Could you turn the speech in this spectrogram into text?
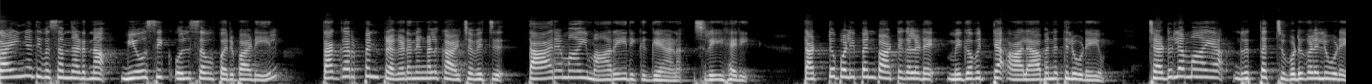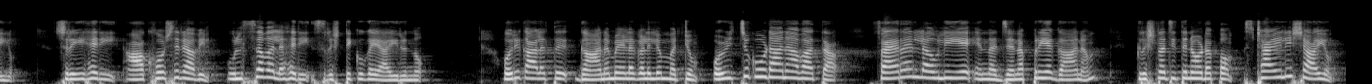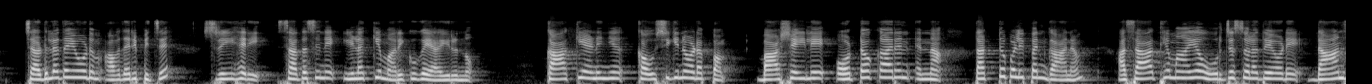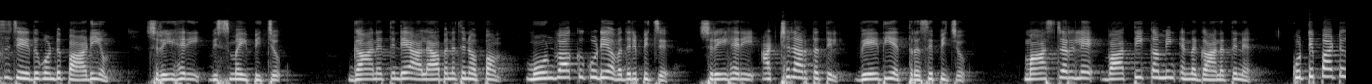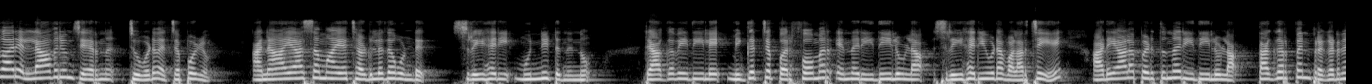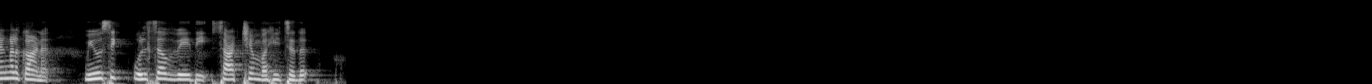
കഴിഞ്ഞ ദിവസം നടന്ന മ്യൂസിക് ഉത്സവ് പരിപാടിയിൽ തകർപ്പൻ പ്രകടനങ്ങൾ കാഴ്ചവെച്ച് താരമായി മാറിയിരിക്കുകയാണ് ശ്രീഹരി. തട്ടുപൊളിപ്പൻ പാട്ടുകളുടെ മികവുറ്റ ആലാപനത്തിലൂടെയും ചടുലമായ നൃത്ത ചുവടുകളിലൂടെയും ശ്രീഹരി ആഘോഷരാവിൽ ഉത്സവലഹരി സൃഷ്ടിക്കുകയായിരുന്നു. ഒരു കാലത്ത് ഗാനമേളകളിലും മറ്റും ഒഴിച്ചുകൂടാനാവാത്ത ഫെയർ ആൻഡ് ലവ്ലിയെ എന്ന ജനപ്രിയ ഗാനം കൃഷ്ണജിത്തിനോടൊപ്പം സ്റ്റൈലിഷായും ചടുലതയോടും അവതരിപ്പിച്ച് ശ്രീഹരി സദസ്സിനെ ഇളക്കി മറിക്കുകയായിരുന്നു. കാക്കി അണിഞ്ഞ് കൗശികിനോടൊപ്പം ഭാഷയിലെ ഓട്ടോക്കാരൻ എന്ന തട്ടുപൊളിപ്പൻ ഗാനം അസാധ്യമായ ഊർജസ്വലതയോടെ ഡാൻസ് ചെയ്തുകൊണ്ട് പാടിയും ശ്രീഹരി വിസ്മയിപ്പിച്ചു. ഗാനത്തിന്റെ ആലാപനത്തിനൊപ്പം മൂൺവാക്ക് കൂടി അവതരിപ്പിച്ച് ശ്രീഹരി അക്ഷരാർത്ഥത്തിൽ വേദിയെ ത്രസിപ്പിച്ചു. മാസ്റ്ററിലെ വാത്തി കമ്മിങ് എന്ന ഗാനത്തിന് കുട്ടിപ്പാട്ടുകാരെല്ലാവരും ചേർന്ന് ചുവട് വെച്ചപ്പോഴും അനായാസമായ ചടുലത കൊണ്ട് ശ്രീഹരി മുന്നിട്ട് നിന്നു. രാഗവേദിയിലെ മികച്ച പെർഫോമർ എന്ന രീതിയിലുള്ള ശ്രീഹരിയുടെ വളർച്ചയെ അടയാളപ്പെടുത്തുന്ന രീതിയിലുള്ള തകർപ്പൻ പ്രകടനങ്ങൾക്കാണ് മ്യൂസിക് ഉത്സവ് വേദി സാക്ഷ്യം വഹിച്ചത്.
